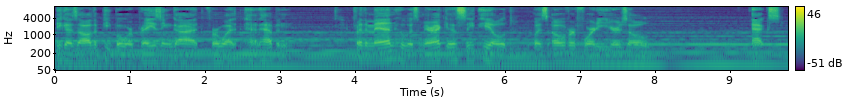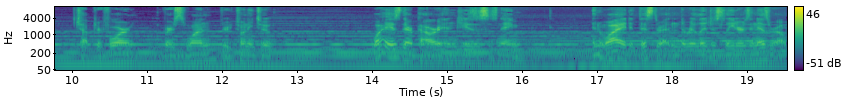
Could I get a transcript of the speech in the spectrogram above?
because all the people were praising God for what had happened. For the man who was miraculously healed was over 40 years old. Acts chapter 4, verse 1 through 22. Why is there power in Jesus' name? And why did this threaten the religious leaders in Israel?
